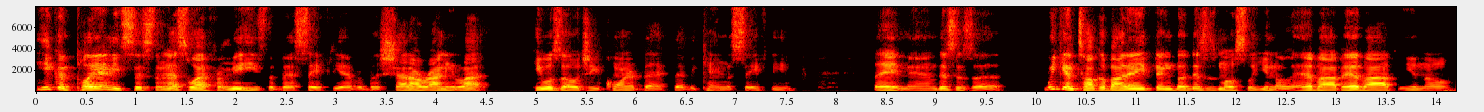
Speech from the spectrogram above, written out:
he could play any system. That's why for me he's the best safety ever. But shout out Ronnie Lott. He was OG cornerback that became a safety. Hey man, this is a we can talk about anything, but this is mostly, you know, hip hop, hip hop, you know.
